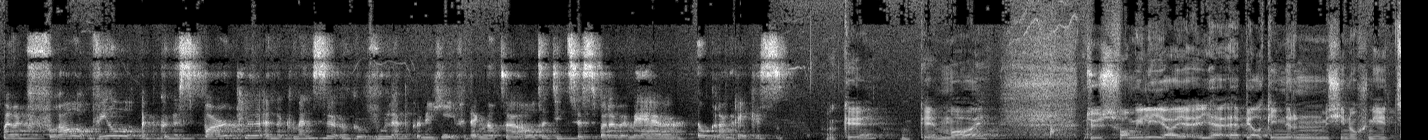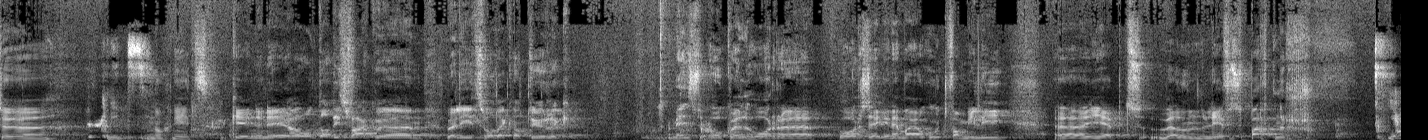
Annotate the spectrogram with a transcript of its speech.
maar dat ik vooral veel heb kunnen sparkelen en dat ik mensen een gevoel heb kunnen geven. Ik denk dat dat altijd iets is wat bij mij uh, heel belangrijk is. Oké, oké, mooi. Dus familie, ja, heb je al kinderen? Misschien nog niet. Uh... Nog niet. Nog niet. Oké, nee, nee, ja, want dat is vaak uh, wel iets wat ik natuurlijk mensen ook wel hoor, uh, hoor zeggen. Hè? Maar ja, goed, familie. Uh, je hebt wel een levenspartner. Ja,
